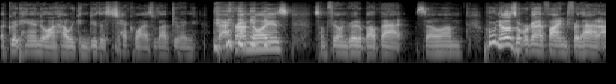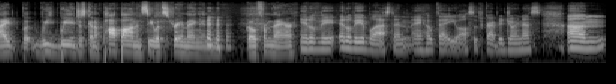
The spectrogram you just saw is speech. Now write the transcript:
a good handle on how we can do this tech wise without doing background noise. So i'm feeling good about that. So um, who knows what we're gonna find for that? I but we we just gonna pop on and see what's streaming and go from there. It'll be it'll be a blast, and I hope that you all subscribe to join us. Um,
